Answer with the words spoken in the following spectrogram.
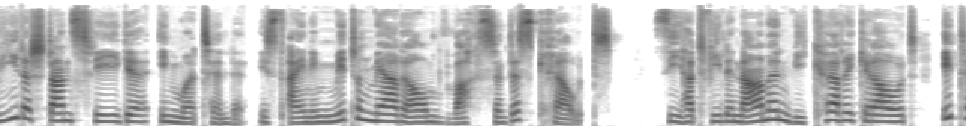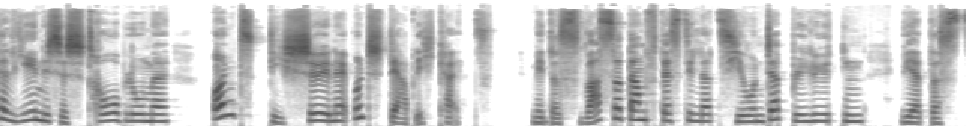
widerstandsfähige Immortelle ist ein im Mittelmeerraum wachsendes Kraut. Sie hat viele Namen wie Currykraut, italienische Strohblume und die schöne Unsterblichkeit. Mittels Wasserdampfdestillation der Blüten wird das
